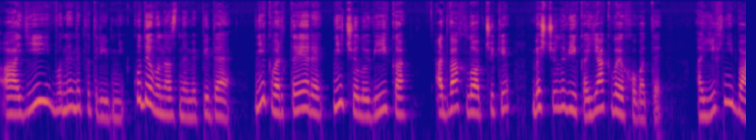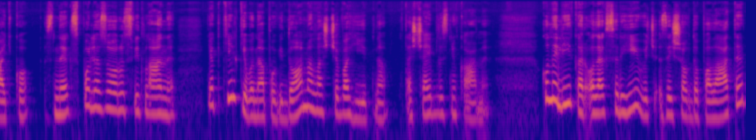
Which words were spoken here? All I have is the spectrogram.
А їй вони не потрібні. Куди вона з ними піде? Ні квартири, ні чоловіка. А два хлопчики без чоловіка як виховати? А їхній батько зник з поля зору Світлани, як тільки вона повідомила, що вагітна, та ще й близнюками. Коли лікар Олег Сергійович зайшов до палати,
